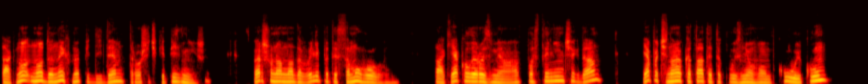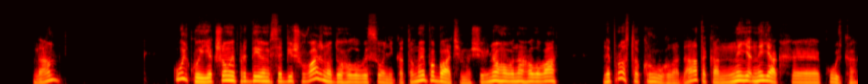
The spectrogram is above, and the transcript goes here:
Так, ну, ну до них ми підійдемо трошечки пізніше. Спершу нам треба виліпити саму голову. Так, я коли розм'яв пластилінчик, да, я починаю катати таку з нього кульку. Да. Кульку, і якщо ми придивимося більш уважно до голови Соніка, то ми побачимо, що в нього вона голова не просто кругла, да, така, не, не як е, кулька,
